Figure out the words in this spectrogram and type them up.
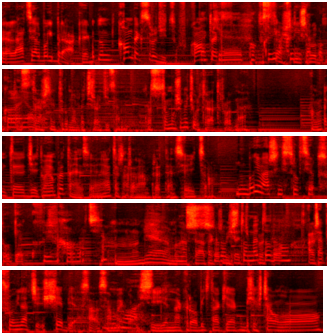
e, Relacje albo ich brak. Jakby ten kontekst rodziców. Kontekst Takie to jest pokli- strasznie, klisze trudno, to strasznie trudno być rodzicem. To, jest- to musi być ultra trudne. A potem te dzieci mają pretensje. Ja też na przykład mam pretensje i co? No bo nie masz instrukcji obsługi, jak kogoś wychować. Nie? No nie, bo Masz trzeba tak myśleć. to metodą. Ale trzeba przypominać siebie sa, samego właśnie. i jednak robić tak, jakby się chciało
